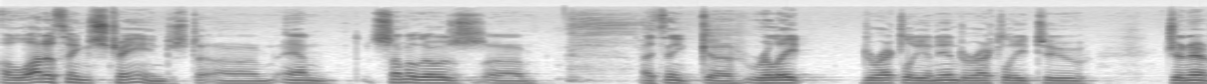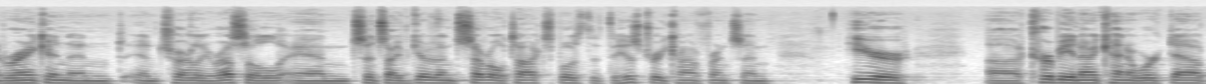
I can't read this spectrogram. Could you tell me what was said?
a lot of things changed, um, and some of those, um, I think, uh, relate directly and indirectly to Jeannette Rankin and, and Charlie Russell. And since I've given several talks both at the History Conference and here, uh, Kirby and I kind of worked out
